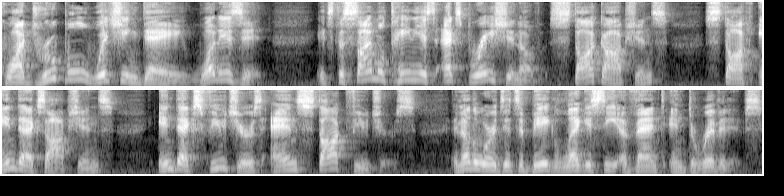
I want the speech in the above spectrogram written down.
Quadruple Witching Day. What is it? It's the simultaneous expiration of stock options, stock index options, index futures, and stock futures. In other words, it's a big legacy event in derivatives.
